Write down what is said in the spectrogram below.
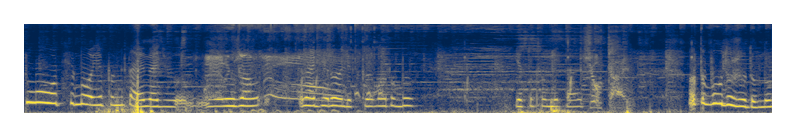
Точно, я пам'ятаю, навіть виїжджав раді ролик коли робив. Я то пам'ятаю. Showtime. А то було дуже давно.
